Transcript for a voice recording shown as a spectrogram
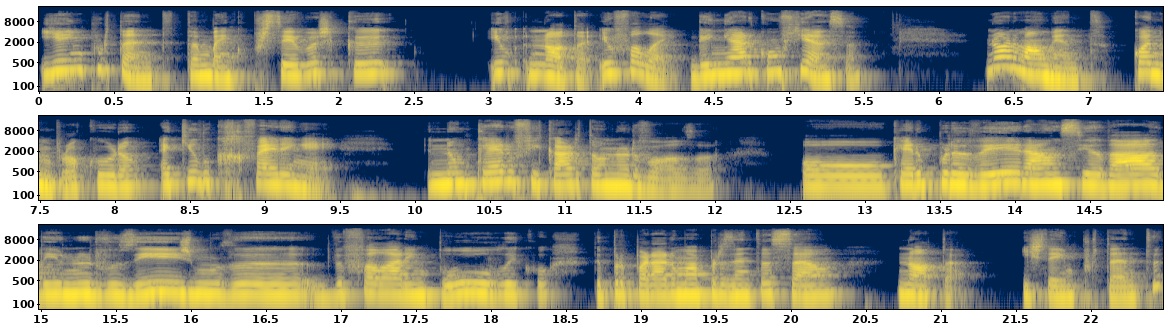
E é importante também que percebas que, eu, nota, eu falei ganhar confiança. Normalmente, quando me procuram, aquilo que referem é não quero ficar tão nervosa ou quero perder a ansiedade e o nervosismo de, de falar em público, de preparar uma apresentação. Nota, isto é importante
